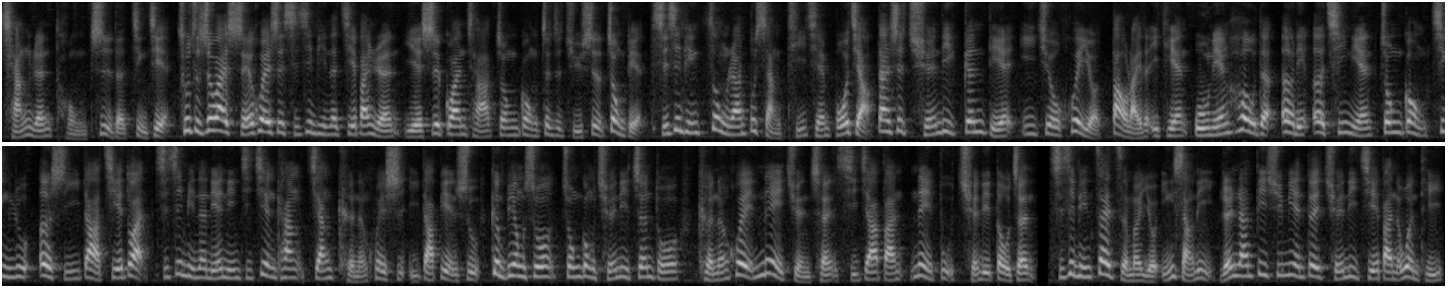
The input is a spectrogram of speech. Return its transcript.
强人统治的境界。除此之外，谁会是习近平的接班人，也是观察中共政治局势的重点。习近平纵然不想提前跛脚，但是权力更迭依旧会有到来的一天。五年后的二零二七年，中共进入二十一大阶段，习近平的年龄及健康将可能会是一大变数，更不用说中共权力争夺可能会内卷成习家班。内部权力斗争，习近平再怎么有影响力，仍然必须面对权力接班的问题。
